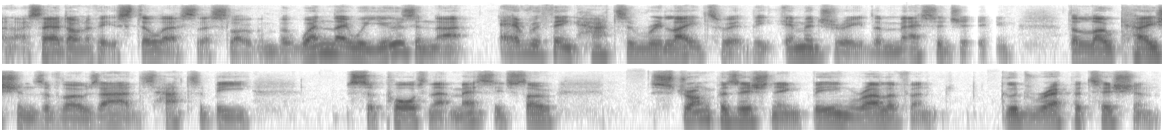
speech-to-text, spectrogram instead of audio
i say i don't know if it is still their, their slogan but when they were using that everything had to relate to it. The imagery the messaging the locations of those ads had to be supporting that message. So strong positioning being relevant good repetition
